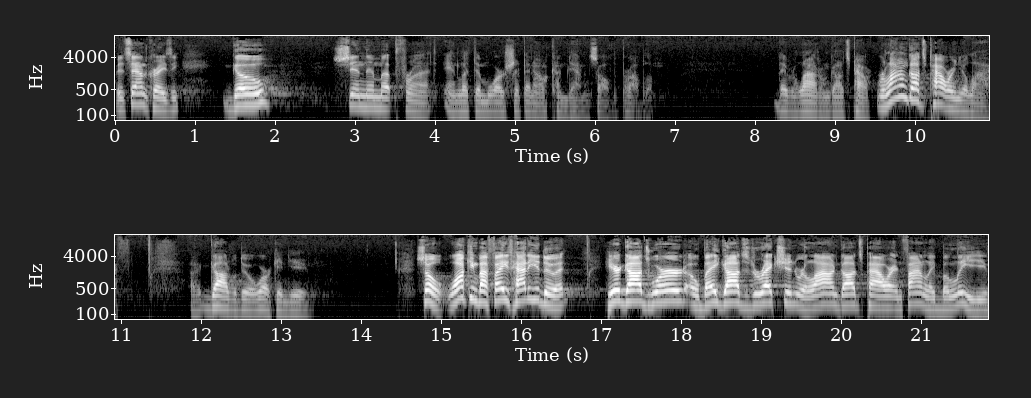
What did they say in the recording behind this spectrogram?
but it sounds crazy. Go send them up front and let them worship, and I'll come down and solve the problem. They relied on God's power. Rely on God's power in your life. uh, God will do a work in you. So, walking by faith, how do you do it? Hear God's word, obey God's direction, rely on God's power, and finally, believe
